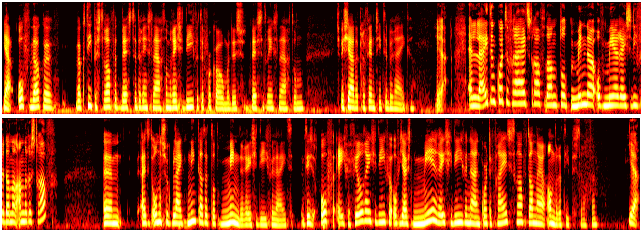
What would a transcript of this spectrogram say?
ja, of welke, welk type straf het beste erin slaagt om recidive te voorkomen. Dus het beste erin slaagt om speciale preventie te bereiken. Ja, en leidt een korte vrijheidsstraf dan tot minder of meer recidive dan een andere straf? Um, uit het onderzoek blijkt niet dat het tot minder recidive leidt. Het is of evenveel recidive of juist meer recidive na een korte vrijheidsstraf dan naar andere type straffen. Ja.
